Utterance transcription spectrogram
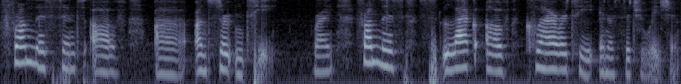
from this sense of uh, uncertainty right? From this lack of clarity in a situation.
